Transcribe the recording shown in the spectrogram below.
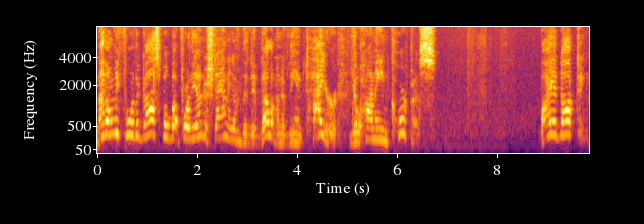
not only for the Gospel but for the understanding of the development of the entire Johannine corpus. By adopting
